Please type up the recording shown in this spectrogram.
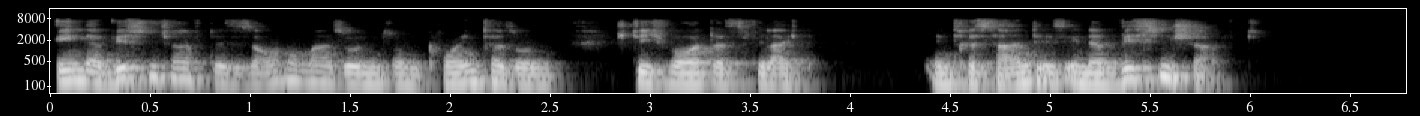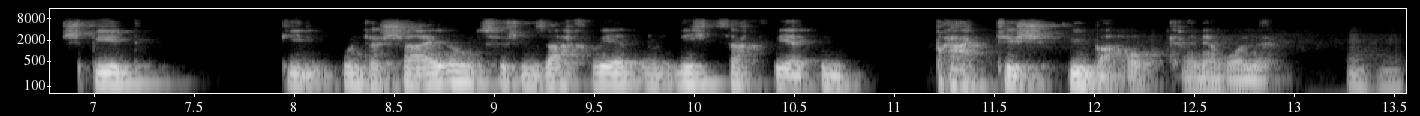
in der Wissenschaft, das ist auch nochmal so ein, so ein Pointer, so ein Stichwort, das vielleicht interessant ist, in der Wissenschaft spielt die Unterscheidung zwischen Sachwerten und Nicht-Sachwerten praktisch überhaupt keine Rolle. Mhm.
